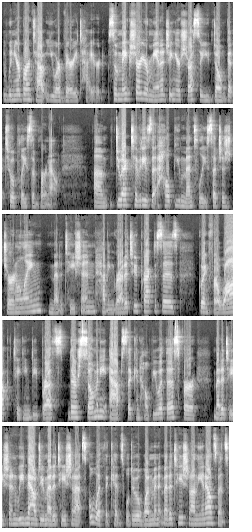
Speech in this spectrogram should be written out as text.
when you're burnt out, you are very tired. So, make sure you're managing your stress so you don't get to a place of burnout. Um, do activities that help you mentally, such as journaling, meditation, having gratitude practices, going for a walk, taking deep breaths. There's so many apps that can help you with this for meditation. We now do meditation at school with the kids. We'll do a 1-minute meditation on the announcements.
